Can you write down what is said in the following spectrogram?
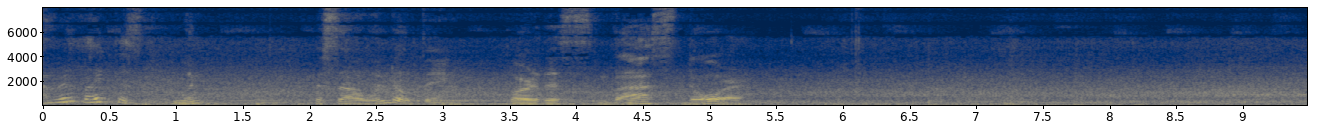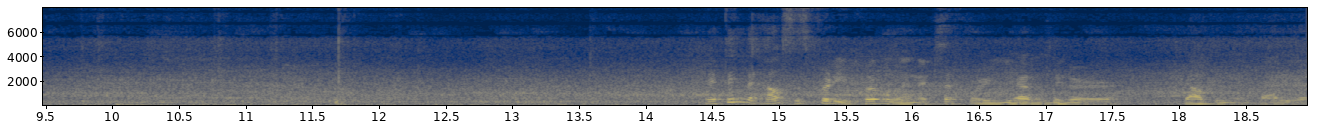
I really like this win- this uh, window thing or this glass door. I think the house is pretty equivalent except for you have a bigger balcony and patio.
